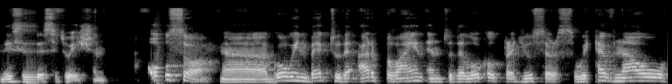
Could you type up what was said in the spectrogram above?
this is the situation also, uh, going back to the Arba wine and to the local producers, we have now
